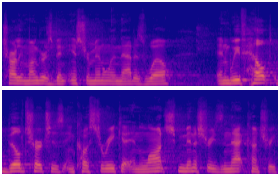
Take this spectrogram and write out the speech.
Charlie Munger has been instrumental in that as well. And we've helped build churches in Costa Rica and launch ministries in that country.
